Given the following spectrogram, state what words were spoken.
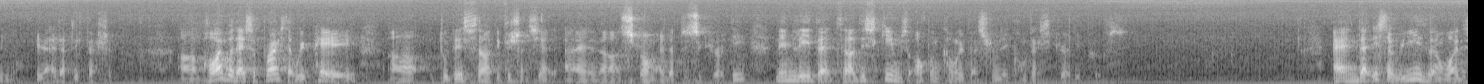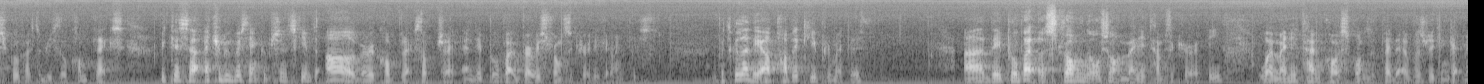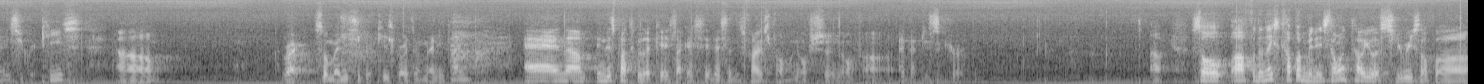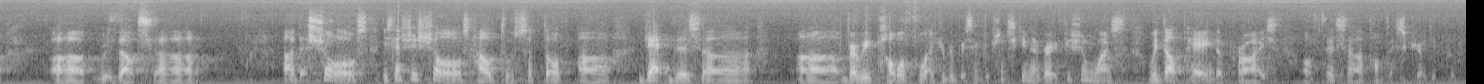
you know, in an adaptive fashion. Um, however, there's a price that we pay uh, to this uh, efficiency and, and uh, strong adaptive security, namely that uh, these schemes often come with extremely complex security proofs. And that is the reason why this proof has to be so complex, because uh, attribute-based encryption schemes are a very complex object, and they provide very strong security guarantees. In particular, they are public key primitive. Uh, they provide a strong notion of many-time security, where many-time corresponds to the fact that adversary can get many secret keys. Um, Right, so many secret keys correspond many times. And um, in this particular case, like I said, they satisfy a strong notion of uh, adaptive security. So uh, for the next couple of minutes, I want to tell you a series of uh, uh results uh, uh, that shows, essentially shows how to sort of get this very powerful attribute-based encryption scheme and very efficient ones without paying the price of this complex security proof.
